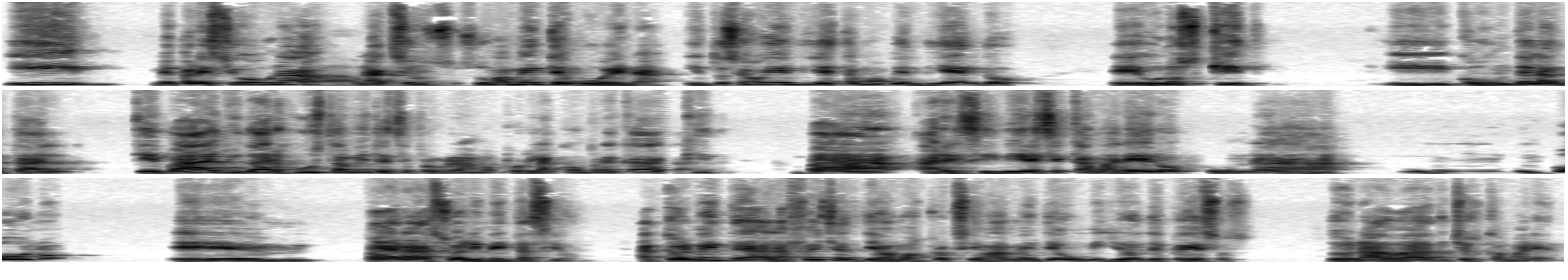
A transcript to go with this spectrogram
y me pareció una, una acción sumamente buena. Y entonces hoy en día estamos vendiendo eh, unos kits y con un delantal que va a ayudar justamente a este programa. Por la compra de cada kit va a recibir ese camarero una, un, bono eh, para su alimentación. Actualmente a la fecha llevamos aproximadamente un millón de pesos donados a dichos camareros.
